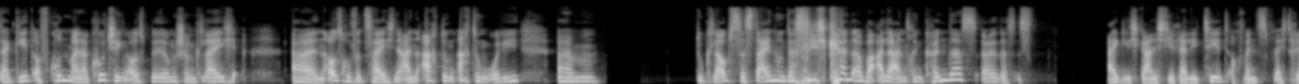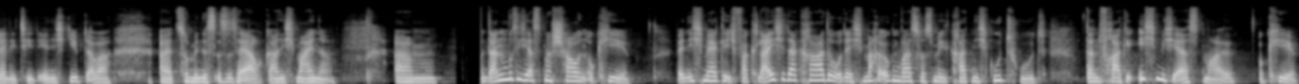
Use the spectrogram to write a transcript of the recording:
da geht aufgrund meiner Coaching-Ausbildung schon gleich äh, ein Ausrufezeichen an. Achtung, Achtung, Uli. Ähm, du glaubst, dass dein Hund das nicht kann, aber alle anderen können das. Äh, das ist eigentlich gar nicht die Realität, auch wenn es vielleicht Realität eh nicht gibt, aber äh, zumindest ist es ja auch gar nicht meine. Ähm, und dann muss ich erstmal schauen, okay, wenn ich merke, ich vergleiche da gerade oder ich mache irgendwas, was mir gerade nicht gut tut, dann frage ich mich erstmal, okay,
